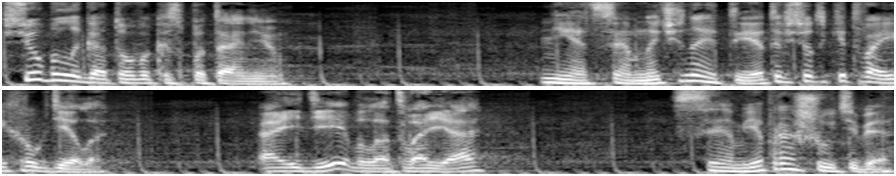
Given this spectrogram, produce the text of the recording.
Все было готово к испытанию. «Нет, Сэм, начинай ты, это все-таки твоих рук дело». «А идея была твоя». «Сэм, я прошу тебя».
